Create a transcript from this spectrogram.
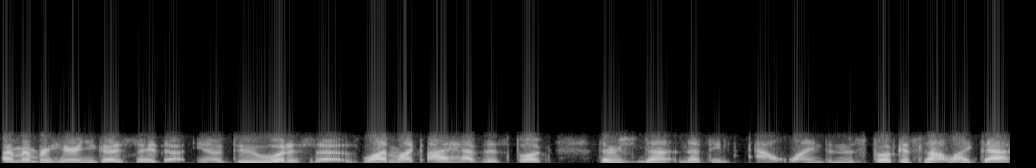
I remember hearing you guys say that. You know, do what it says. Well, I'm like, I have this book. There's not nothing outlined in this book. It's not like that.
